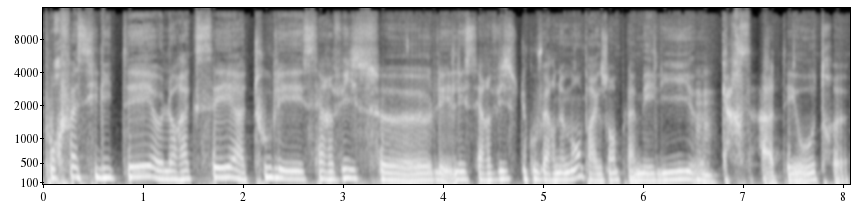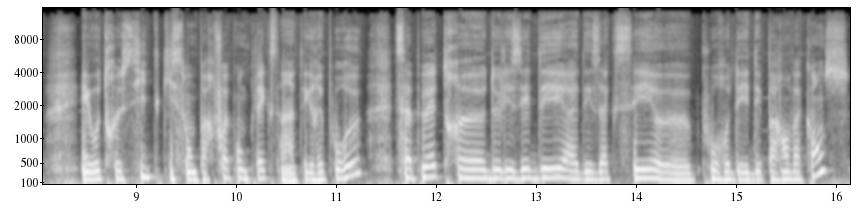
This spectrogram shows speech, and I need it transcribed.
pour faciliter euh, leur accès à tous les services, euh, les, services du gouvernement, par exemple Amélie, mmh. CARSAT et autres et autres sites qui sont parfois complexes à intégrer pour eux. Ça peut être euh, de les aider à des accès euh, pour des départs en vacances,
